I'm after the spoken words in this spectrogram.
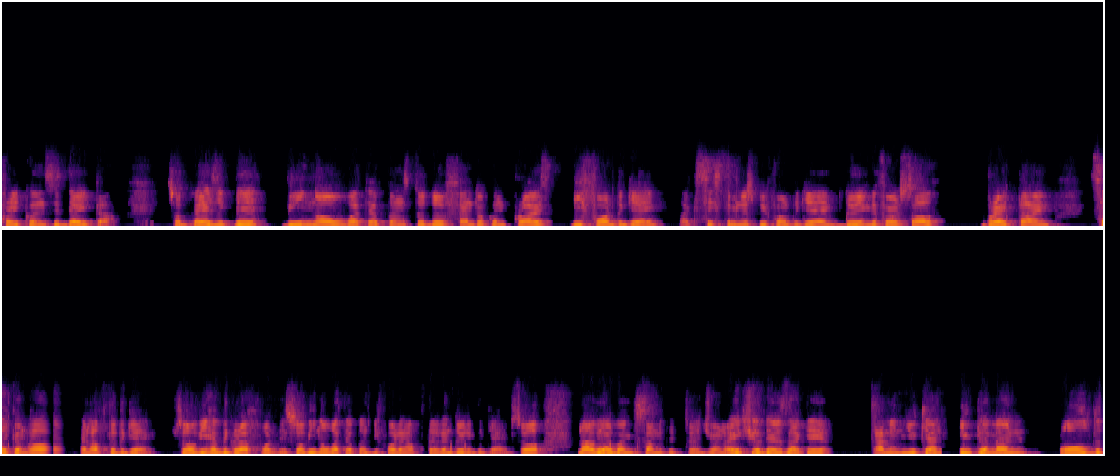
frequency data. So basically, we know what happens to the fan token price before the game, like 60 minutes before the game, during the first half, break time, second half, and after the game. So we have the graph for this. So we know what happens before and after and during the game. So now we are going to submit it to a journal. Actually, there's like a, I mean, you can implement all the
